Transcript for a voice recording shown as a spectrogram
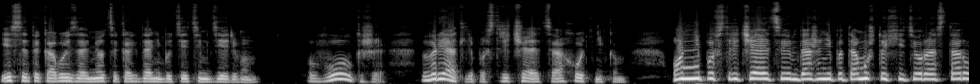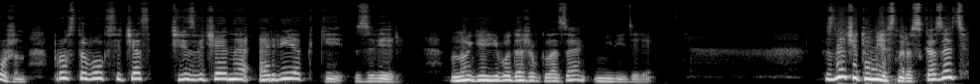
если таковой займется когда-нибудь этим деревом. Волк же вряд ли повстречается охотникам. Он не повстречается им даже не потому, что хитер и осторожен, просто волк сейчас чрезвычайно редкий зверь. Многие его даже в глаза не видели. Значит, уместно рассказать,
